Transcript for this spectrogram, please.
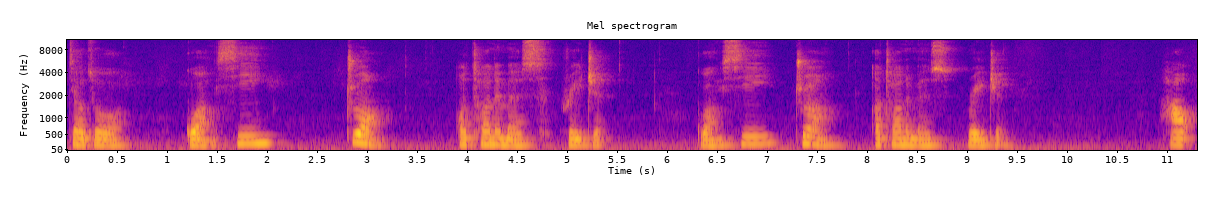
叫做广西壮 Autonomous Region，广西壮 Autonomous Region。好，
